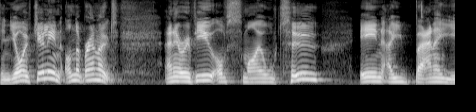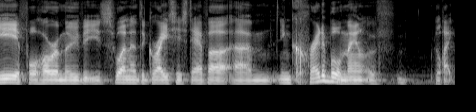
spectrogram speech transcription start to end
You're with Julian on the Brown Note and a review of Smile 2 in a banner year for horror movies. One of the greatest ever. Um, incredible amount of like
